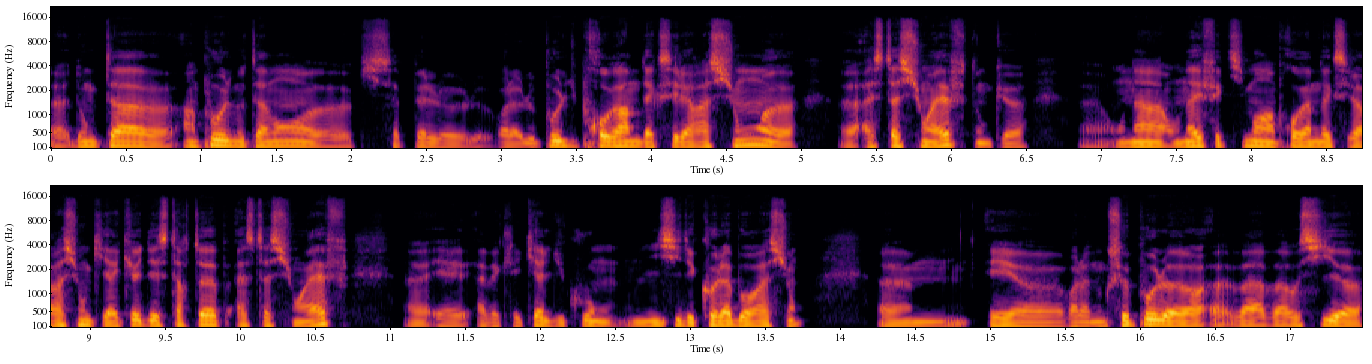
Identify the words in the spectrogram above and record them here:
Euh, donc tu as euh, un pôle notamment euh, qui s'appelle le, voilà, le pôle du programme d'accélération euh, à Station F. Donc on a, on a effectivement un programme d'accélération qui accueille des startups à Station F et avec lesquels du coup on, initie des collaborations. et voilà, donc ce pôle va, va aussi euh, euh,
